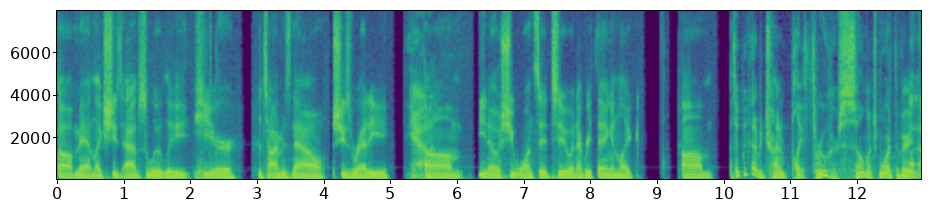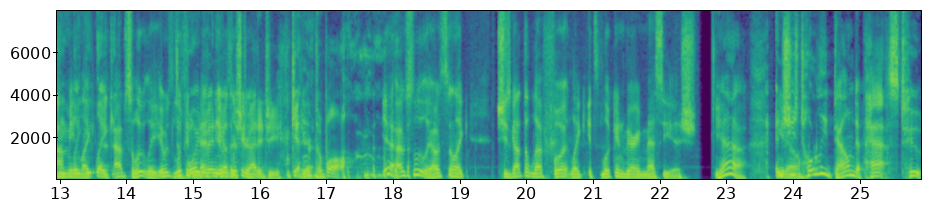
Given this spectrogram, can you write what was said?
oh man, like she's absolutely here. The time is now. She's ready. Yeah, Um, you know, she wants it too, and everything. And like, um, I think we got to be trying to play through her so much more at the very. I mean, like, like absolutely, it was looking devoid of any other looking- strategy. Get her the ball. Yeah, absolutely. I was like, she's got the left foot. Like, it's looking very messy-ish. yeah, and You she's know? totally down to pass too.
